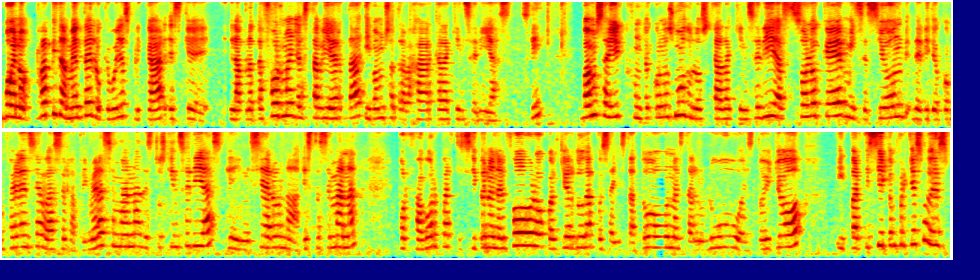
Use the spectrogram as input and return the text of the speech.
bueno, rápidamente lo que voy a explicar es que la plataforma ya está abierta y vamos a trabajar cada 15 días, ¿sí? Vamos a ir junto con los módulos cada 15 días, solo que mi sesión de videoconferencia va a ser la primera semana de estos 15 días que iniciaron esta semana. Por favor, participen en el foro, cualquier duda, pues ahí está Tona, está Lulu, estoy yo, y participen porque eso es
